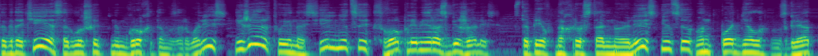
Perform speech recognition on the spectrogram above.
Когда те с оглушительным грохотом взорвались, и жертвы и насильницы с воплями разбежались. Ступив на хрустальную лестницу, он поднял взгляд.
